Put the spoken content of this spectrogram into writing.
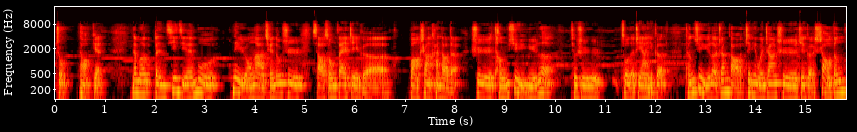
重道远。那么本期节目。内容啊，全都是小熊在这个网上看到的，是腾讯娱乐就是做的这样一个腾讯娱乐专稿。这篇文章是这个邵登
